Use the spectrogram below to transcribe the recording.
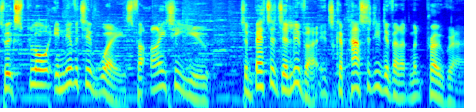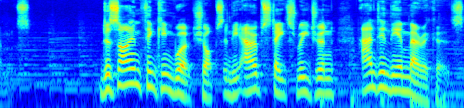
to explore innovative ways for ITU to better deliver its capacity development programs. Design thinking workshops in the Arab states region and in the Americas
